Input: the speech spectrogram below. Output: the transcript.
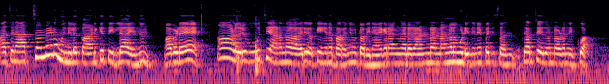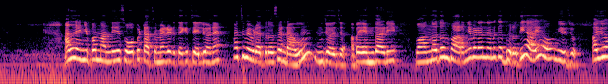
അച്ഛൻ അച്ഛമ്മയുടെ മുന്നിൽ കാണിക്കത്തില്ല എന്നും അവിടെ ആളൊരു പൂച്ചയാണെന്ന കാര്യമൊക്കെ ഇങ്ങനെ പറഞ്ഞു കേട്ടോ വിനായകൻ. അങ്ങനെ രണ്ടെണ്ണങ്ങളും കൂടി ഇതിനെപ്പറ്റി ചർച്ച ചെയ്തുകൊണ്ട് അവിടെ നിൽക്കുക അത് കഴിഞ്ഞപ്പോൾ നന്ദിനി സോപ്പിട്ട് അച്ഛമ്മയുടെ അടുത്തേക്ക് ചെല്ലുവാണ്. അച്ഛമ്മ ഇവിടെ എത്ര ദിവസം ഉണ്ടാവും എന്ന് ചോദിച്ചു. അപ്പോൾ എന്താടി? വന്നതും പറഞ്ഞു വിടാൻ നിനക്ക് ധൃതിയായോ എന്ന് ചോദിച്ചു. അയ്യോ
